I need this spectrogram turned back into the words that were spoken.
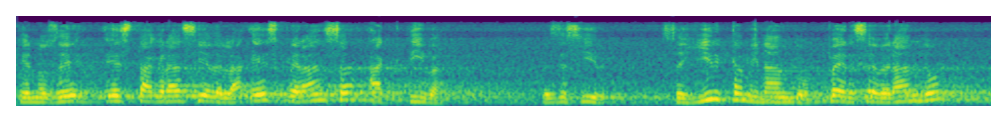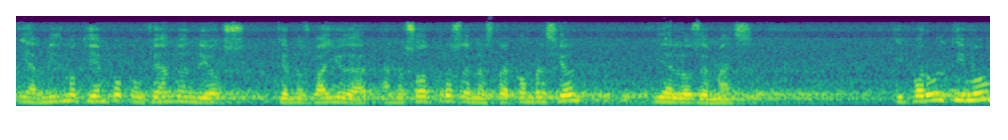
que nos dé esta gracia de la esperanza activa, es decir, seguir caminando, perseverando y al mismo tiempo confiando en Dios que nos va a ayudar a nosotros en nuestra conversión y a los demás. Y por último,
